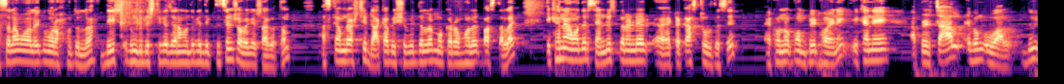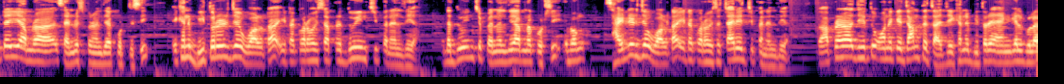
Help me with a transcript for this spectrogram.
আসসালামু আলাইকুম রহমতুল্লাহ দেশ এবং বিদেশ থেকে যারা আমাদেরকে দেখতেছেন, সবাইকে স্বাগতম। আজকে আমরা আসছি ঢাকা বিশ্ববিদ্যালয়ের মোকারম হলের পাঁচতলায়। এখানে আমাদের স্যান্ডউইচ প্যানেলের একটা কাজ চলতেছে। এখনও কমপ্লিট হয়নি। এখানে আপনার চাল এবং ওয়াল, দুইটাই আমরা স্যান্ডউইচ প্যানেল দিয়ে করতেছি। এখানে ভিতরের যে ওয়ালটা, এটা করা হয়েছে আপনার দুই ইঞ্চি প্যানেল দিয়ে। এটা দুই ইঞ্চি প্যানেল দিয়ে আমরা করছি এবং সাইডের যে ওয়ালটা, এটা করা হয়েছে চার ইঞ্চি প্যানেল দিয়ে। তো আপনারা যেহেতু অনেকে জানতে চায় যে এখানে ভিতরে অ্যাঙ্গেলগুলো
